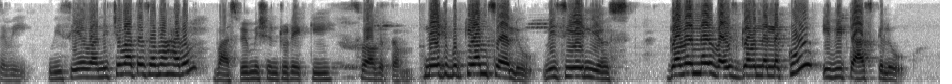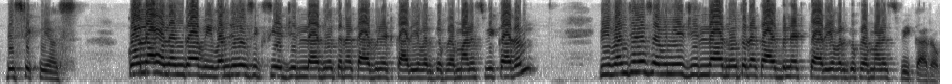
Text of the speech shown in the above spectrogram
వాసవి. విసిఏ వాణిజ్యవాత సమాహారం వాసవి మిషన్ టుడేకి స్వాగతం. నేటి ముఖ్యాంశాలు విసిఏ న్యూస్. గవర్నర్ వైస్ గవర్నర్లకు ఇవి టాస్క్లు. District news. కోలాహలంగా వివంజన సిక్స్ ఏ జిల్లా నూతన కేబినెట్ కార్యవర్గ ప్రమాణ స్వీకారం. వివంజన సెవెన్ ఏ జిల్లా నూతన కేబినెట్ కార్యవర్గ ప్రమాణ స్వీకారం.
